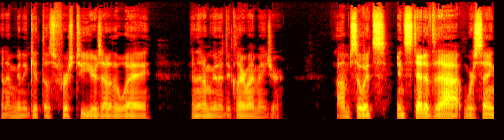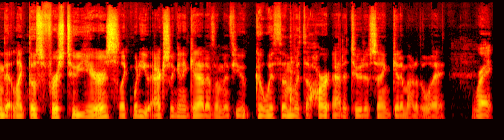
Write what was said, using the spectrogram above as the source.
and I'm going to get those first two years out of the way, and then I'm going to declare my major. Um, so it's instead of that, we're saying that like those first two years, like what are you actually going to get out of them if you go with them with the heart attitude of saying get them out of the way? Right.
